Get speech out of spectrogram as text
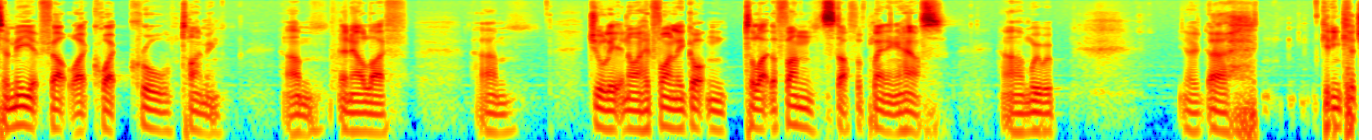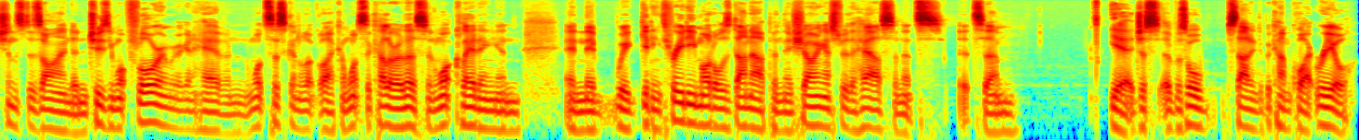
to me, it felt like quite cruel timing um, in our life um, Juliet and I had finally gotten to like the fun stuff of planning a house. Um, we were, you know, uh, getting kitchens designed and choosing what flooring we were going to have and what's this going to look like and what's the color of this and what cladding and and we're getting 3D models done up and they're showing us through the house and it's it's um yeah it just it was all starting to become quite real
